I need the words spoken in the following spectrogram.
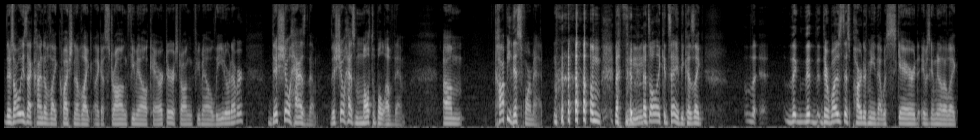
there's always that kind of like question of like like a strong female character, a strong female lead or whatever. This show has them. This show has multiple of them. Um copy this format. um, that's Mhm. that's all I could say because like the, the, the, there was this part of me that was scared it was gonna be another like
